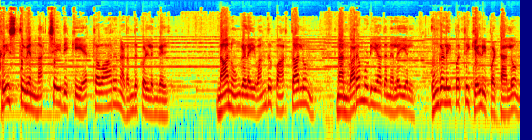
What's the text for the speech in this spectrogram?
கிறிஸ்துவின் நற்செய்திக்கு ஏற்றவாறு நடந்து கொள்ளுங்கள். நான் உங்களை வந்து பார்த்தாலும் நான் வர முடியாத நிலையில் உங்களை பற்றி கேள்விப்பட்டாலும்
